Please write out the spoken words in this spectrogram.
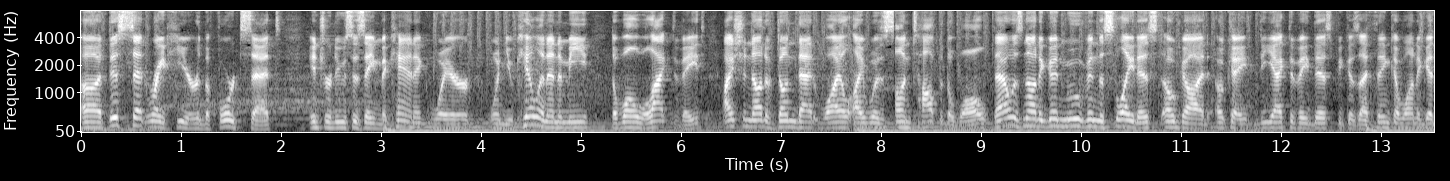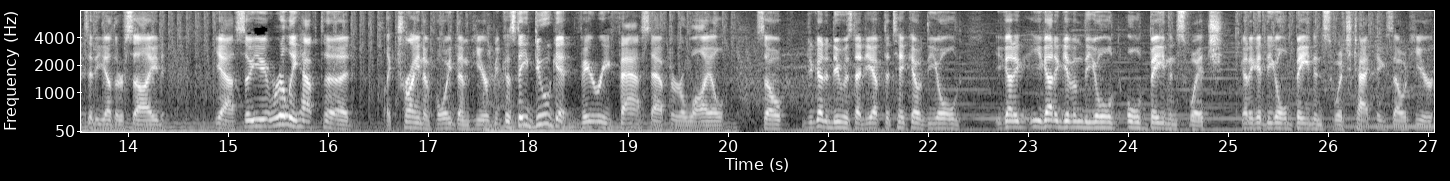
Uh, this set right here, the fort set, introduces a mechanic where when you kill an enemy, the wall will activate. I should not have done that while I was on top of the wall. That was not a good move in the slightest. Oh god, okay, deactivate this because I think I want to get to the other side. Yeah, so you really have to, like, try and avoid them here because they do get very fast after a while. So, what you gotta do is that you have to take out the old you gotta you gotta give him the old old bait and switch. Gotta get the old bait and switch tactics out here.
